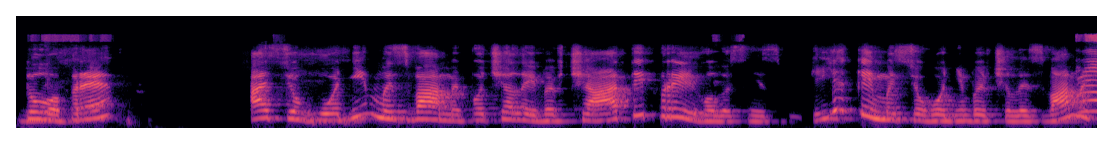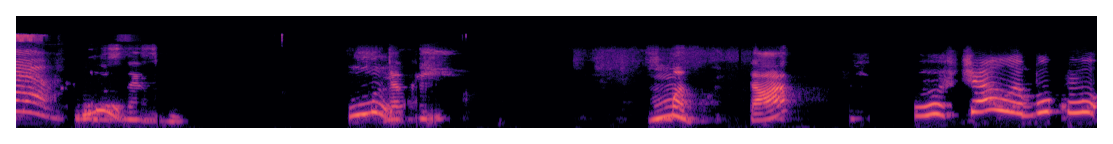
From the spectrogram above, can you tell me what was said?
добре. А сьогодні ми з вами почали вивчати приголосні звуки. Який ми сьогодні вивчили з вами приголосний звук? Який? М, так? Вивчали букву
